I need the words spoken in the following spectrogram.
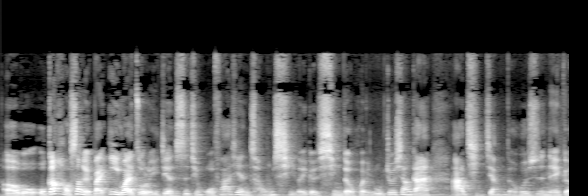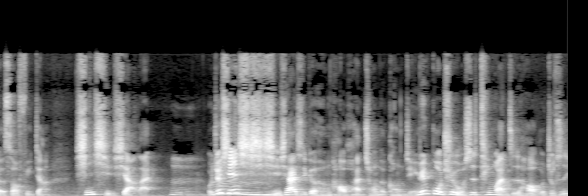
呃，我我刚好上个礼拜意外做了一件事情，我发现重启了一个新的回路，就像刚刚阿奇讲的，或是那个 Sophie 讲，先写下来。嗯我觉得先写下来是一个很好缓冲的空间，因为过去我是听完之后，我就是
